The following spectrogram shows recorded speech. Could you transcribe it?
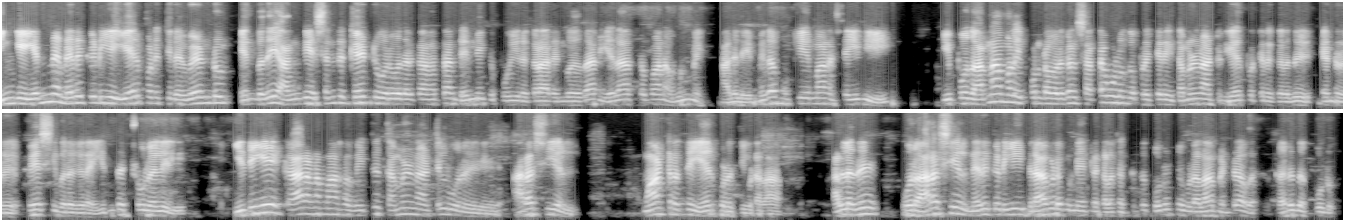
இங்கே என்ன நெருக்கடியை ஏற்படுத்திட வேண்டும் என்பதை அங்கே சென்று கேட்டு வருவதற்காகத்தான் டெல்லிக்கு போயிருக்கிறார் என்பதுதான் யதார்த்தமான உண்மை. அதில் மிக முக்கியமான செய்தி இப்போது அண்ணாமலை போன்றவர்கள் சட்ட ஒழுங்கு பிரச்சனை தமிழ்நாட்டில் ஏற்பட்டிருக்கிறது என்று பேசி வருகிற இந்த சூழலில் இதையே காரணமாக வைத்து தமிழ்நாட்டில் ஒரு அரசியல் மாற்றத்தை ஏற்படுத்தி விடலாம். அல்லது ஒரு அரசியல் நெருக்கடியை திராவிட முன்னேற்ற கழகத்துக்கு கொடுத்து விடலாம் என்று அவர்கள் கருதக்கூடும்.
